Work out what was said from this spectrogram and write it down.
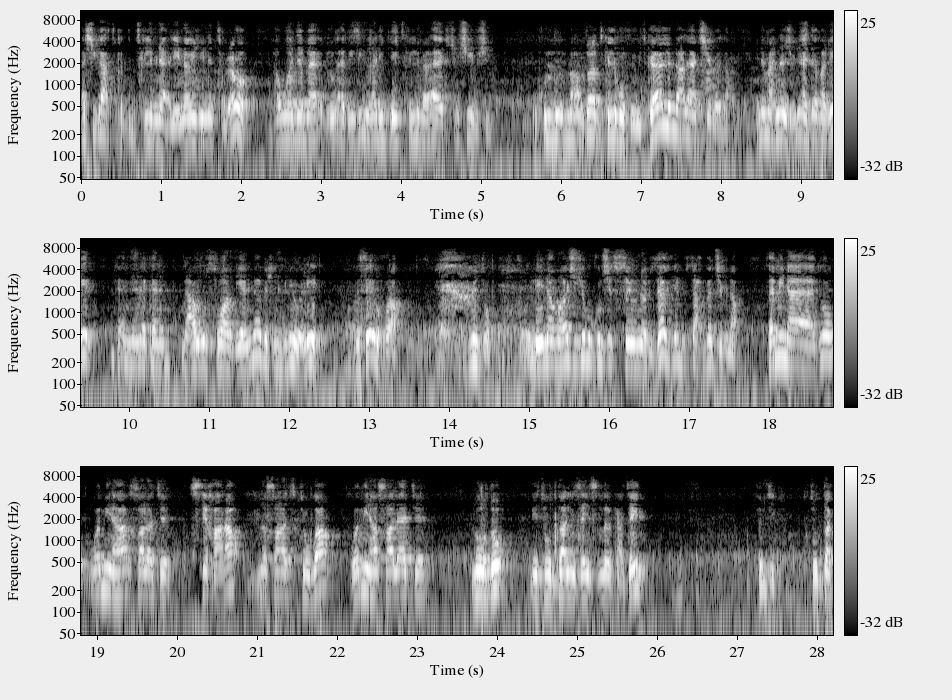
هادشي كاع تكلمنا عليه. ويجينا نتبعوه. هو دابا ابن أبي زيد غادي يبدا يتكلم على هذا الشيء شي بشي وكل ما نتكلموا فيه وتكلمنا على هذا الشيء بعدا. إنما إحنا جبناه دابا غير كأننا كنعاودوا الصور ديالنا باش نبنيو عليه مسائل أخرى. فهمتوا؟ لأن ما غاديش يجيبوا كل شيء تفصيلنا بزاف ديال المستحبات جبنا. فمنها هادو ومنها صلاة الاستخارة من صلاة التوبة ومنها صلاة الوضوء لتوضأ الانسان يصلي ركعتين فهمتي؟ توضا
